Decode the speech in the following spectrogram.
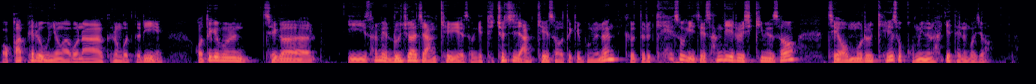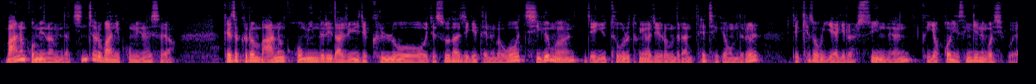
뭐 카페를 운영하거나 그런 것들이 어떻게 보면 제가 이 삶에 루즈하지 않게 위해서 이게 뒤처지지 않게 해서 어떻게 보면은 그것들을 계속 이제 상기를 시키면서 제 업무를 계속 고민을 하게 되는 거죠. 많은 고민을 합니다. 진짜로 많이 고민을 했어요. 그래서 그런 많은 고민들이 나중에 이제 글로 이제 쏟아지게 되는 거고 지금은 이제 유튜브를 통해 가지고 여러분들한테 제 경험들을 이제 계속 이야기를 할 수 있는 그 여건이 생기는 것이고요.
